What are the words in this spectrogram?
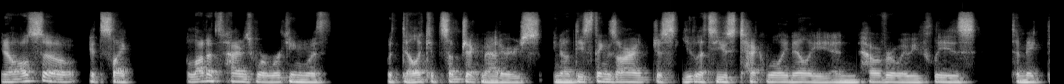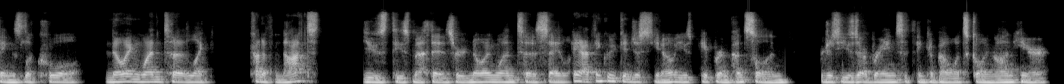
you know, also it's like a lot of times we're working with with delicate subject matters. You know, these things aren't just let's use tech willy nilly and however way we please to make things look cool. Knowing when to like kind of not use these methods or knowing when to say, hey, I think we can just, you know, use paper and pencil and or just use our brains to think about what's going on here.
